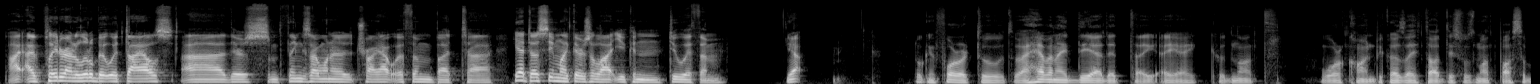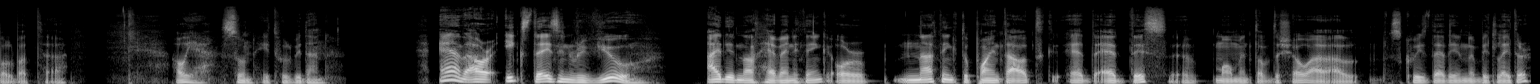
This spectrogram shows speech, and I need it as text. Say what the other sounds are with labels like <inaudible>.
I, have played around a little bit with dials. Uh, there's some things I want to try out with them, but uh, yeah, it does seem like there's a lot you can do with them. Yeah, looking forward to. to I have an idea that I, I, I, could not work on because I thought this was not possible, but uh, oh yeah, soon it will be done. And our X days in review. I did not have anything or nothing to point out at at this uh, moment of the show. I'll, I'll, squeeze that in a bit later.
